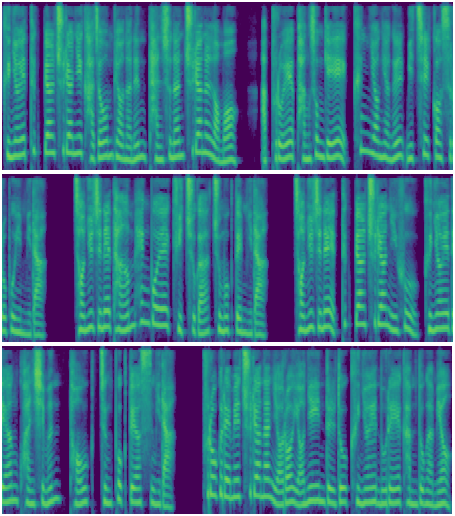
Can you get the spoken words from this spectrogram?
그녀의 특별 출연이 가져온 변화는 단순한 출연을 넘어 앞으로의 방송계에 큰 영향을 미칠 것으로 보입니다. 전유진의 다음 행보의 귀추가 주목됩니다. 전유진의 특별 출연 이후 그녀에 대한 관심은 더욱 증폭되었습니다. 프로그램에 출연한 여러 연예인들도 그녀의 노래에 감동하며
